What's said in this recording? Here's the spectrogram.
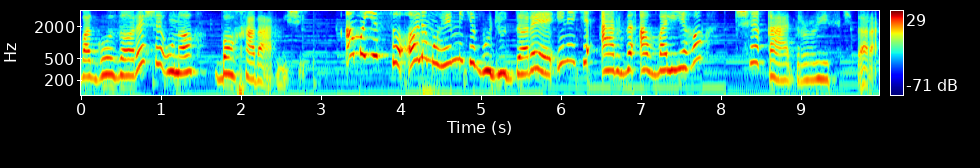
و گزارش اونا با خبر میشید اما یه سوال مهمی که وجود داره اینه که عرضه اولیه ها چقدر ریسک دارن؟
